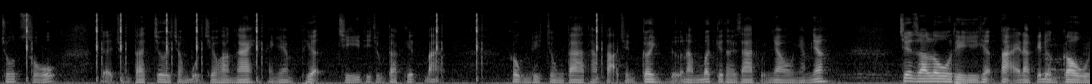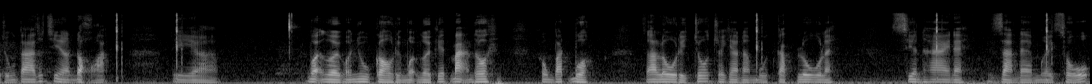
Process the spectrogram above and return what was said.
chốt số để chúng ta chơi trong buổi chiều hàng ngày. Anh em thiện chí thì chúng ta kết bạn không thì chúng ta tham khảo trên kênh đỡ làm mất cái thời gian của nhau anh em nhé. Trên Zalo thì hiện tại là cái đường cầu của chúng ta rất chi là đỏ thì uh, mọi người có nhu cầu thì mọi người kết bạn thôi không bắt buộc. Zalo thì chốt cho anh em là một cặp lô này xiên 2 này dàn đề 10 số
